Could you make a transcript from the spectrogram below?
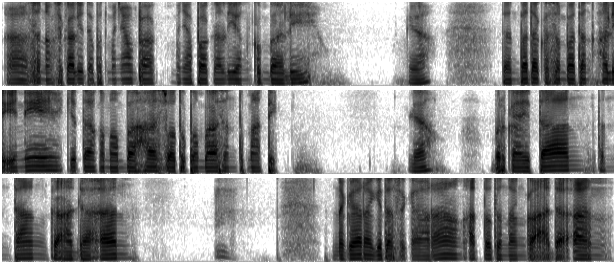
Uh, senang sekali dapat menyapa menyapa kalian kembali ya. Dan pada kesempatan kali ini kita akan membahas suatu pembahasan tematik ya berkaitan tentang keadaan negara kita sekarang atau tentang keadaan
